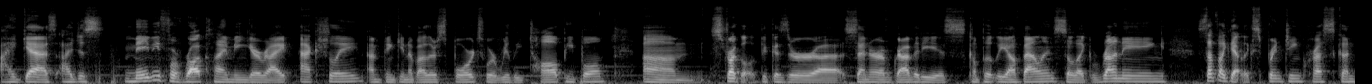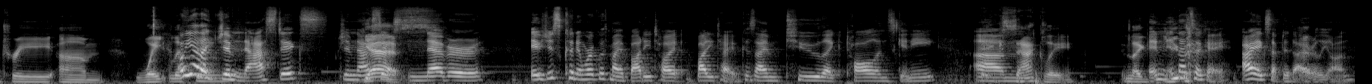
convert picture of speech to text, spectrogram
I guess I just maybe for rock climbing you're right. Actually, I'm thinking of other sports where really tall people um, struggle because their uh, center of gravity is completely off balance. So like running, stuff like that, like sprinting, cross country, um, weightlifting. Oh yeah, like gymnastics. Gymnastics Yes. never. It just couldn't work with my body type. Body type because I'm too like tall and skinny. Um, exactly. Like And, you, and that's okay. I accepted that early on.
